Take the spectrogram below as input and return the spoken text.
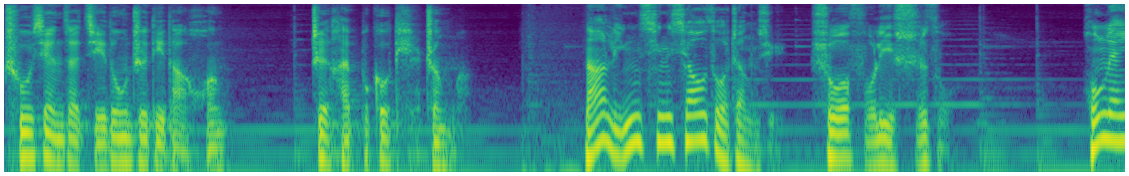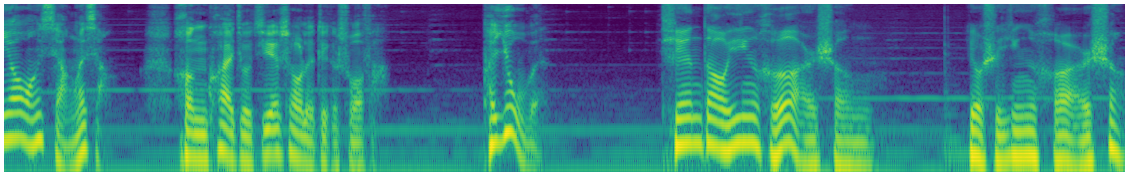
出现在极东之地大荒，这还不够铁证吗？拿林清霄做证据，说服力十足。红莲妖王想了想，很快就接受了这个说法。他又问：“天道因何而生，又是因何而盛？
